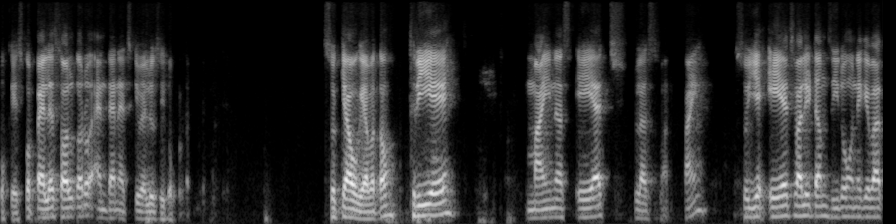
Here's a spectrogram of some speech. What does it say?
ओके okay, इसको पहले सॉल्व करो एंड देन एच की वैल्यू ज़ीरो पुट सो क्या हो गया बताओ? Three a minus a h plus one fine so ये ए एच वाली टर्म ज़ीरो होने के बाद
